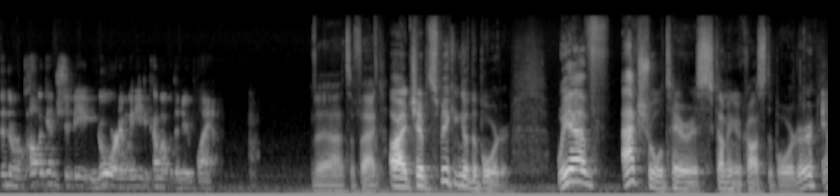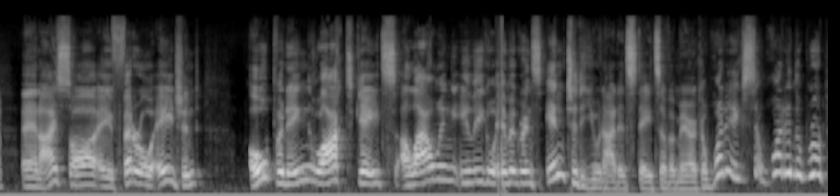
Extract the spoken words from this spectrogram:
then the Republicans should be ignored and we need to come up with a new plan. Yeah, that's a fact. All right, Chip, speaking of the border, we have actual terrorists coming across the border, and I saw a federal agent opening locked gates, allowing illegal immigrants into the United States of America. What, ex- what in the world?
